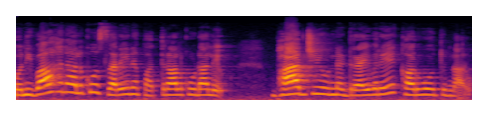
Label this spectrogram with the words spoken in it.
కొన్ని వాహనాలకు సరైన పత్రాలు కూడా లేవు. భార్జీ ఉన్న డ్రైవరే కరువవుతున్నారు.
